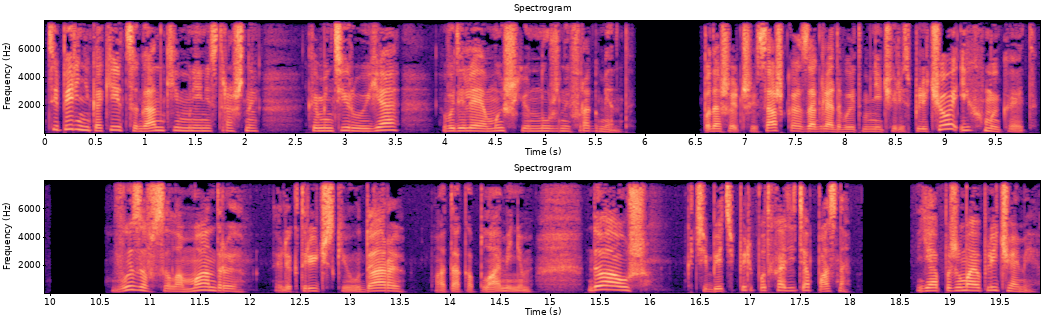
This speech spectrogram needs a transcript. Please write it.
Теперь никакие цыганки мне не страшны, комментирую я, выделяя мышью нужный фрагмент. Подошедший Сашка заглядывает мне через плечо и хмыкает. Вызов саламандры, электрические удары, атака пламенем. Да уж, к тебе теперь подходить опасно. Я пожимаю плечами,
